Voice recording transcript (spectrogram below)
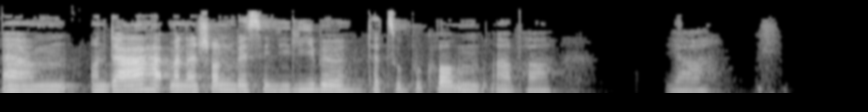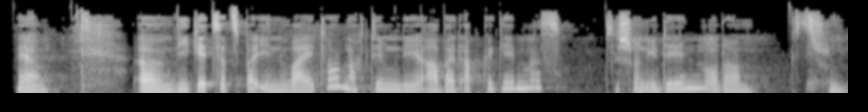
Ähm, und da hat man dann schon ein bisschen die Liebe dazu bekommen, aber ja. Ja. Ähm, wie geht's jetzt bei Ihnen weiter, nachdem die Arbeit abgegeben ist? Haben Sie schon Ideen oder ist schon?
